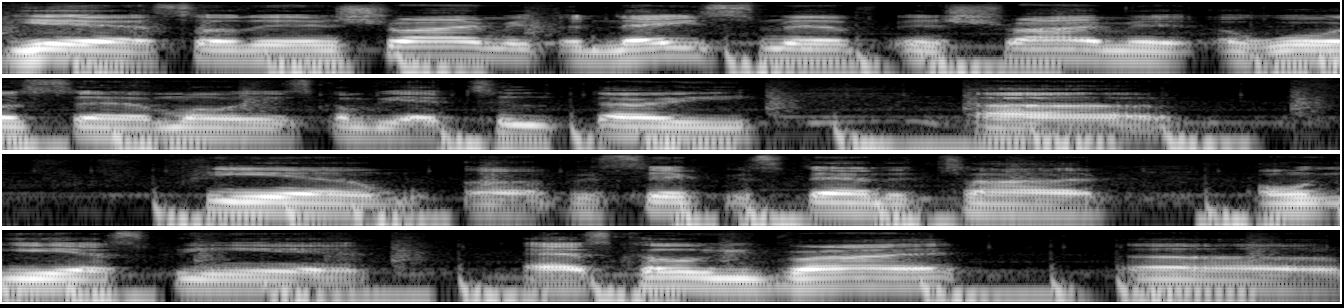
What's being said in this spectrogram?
yeah, so the enshrinement, the Naismith enshrinement award ceremony is gonna be at two thirty uh, p.m. Uh, Pacific Standard Time on ESPN. As Kobe Bryant, uh,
